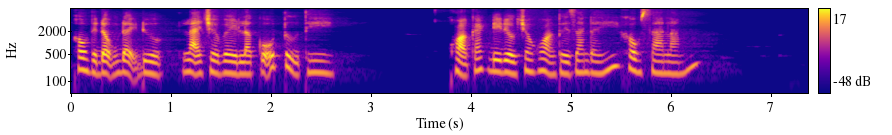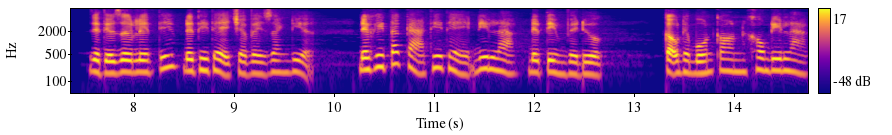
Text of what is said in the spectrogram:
không thể động đậy được, lại trở về là cỗ tử thi. Khoảng cách đi được trong khoảng thời gian đấy không xa lắm. Diệp Tiểu Dư liên tiếp đưa thi thể trở về doanh địa, để khi tất cả thi thể đi lạc đều tìm về được. Cậu thêm bốn con không đi lạc,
